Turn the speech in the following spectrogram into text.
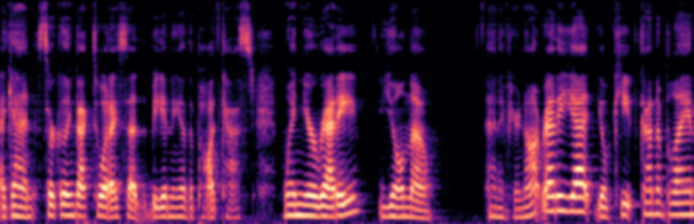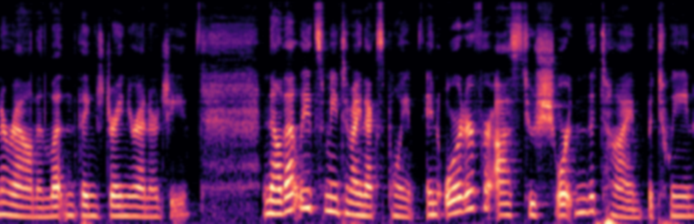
again, circling back to what I said at the beginning of the podcast, when you're ready, you'll know. And if you're not ready yet, you'll keep kind of playing around and letting things drain your energy. Now, that leads me to my next point. In order for us to shorten the time between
